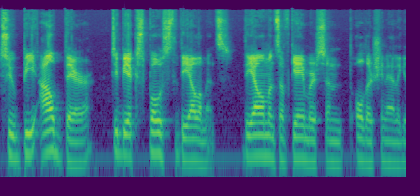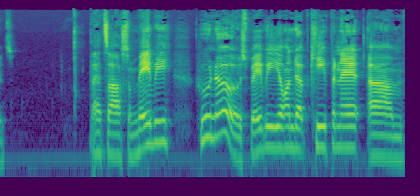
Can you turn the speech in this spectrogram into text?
to be out there to be exposed to the elements, the elements of gamers and all their shenanigans. That's awesome. Maybe who knows? Maybe you'll end up keeping it. Um,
